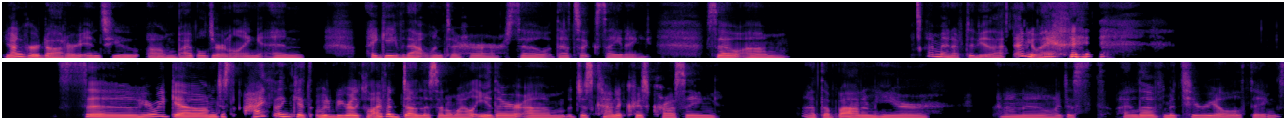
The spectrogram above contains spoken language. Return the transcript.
younger daughter into um, Bible journaling, and I gave that one to her. So that's exciting. So um, I might have to do that anyway. so here we go. I'm just, I think it would be really cool. I haven't done this in a while either. Um, just kind of crisscrossing at the bottom here. I don't know. I just, I love material things.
